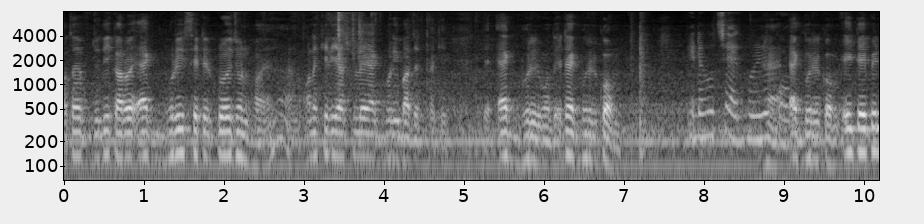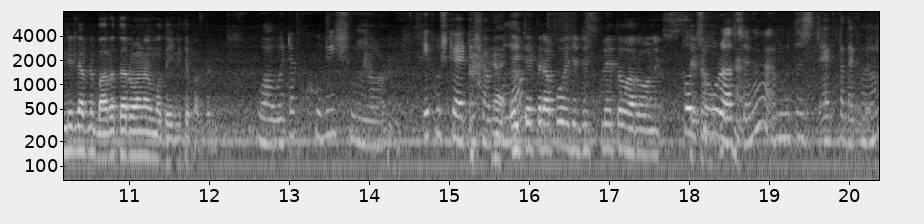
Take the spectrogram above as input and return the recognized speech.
অতএব যদি কারও এক ভরি সেটের প্রয়োজন হয় হ্যাঁ অনেকেরই আসলে এক ভরি বাজেট থাকে। এক ভরির মধ্যে এটা এক ভরির কম। এটা হচ্ছে এক ভরির হ্যাঁ কম। এক ভরির কম। এই টাইপের নিলে আপনি বারো তেরো আনার মধ্যেই নিতে পারবেন। ওয়াও এটা খুবই সুন্দর। একুশ ক্যারেটের হ্যাঁ সবগুলো। এই টাইপের আপু এই যে ডিসপ্লে তো আরও অনেক প্রচুর আছে। আছে হ্যাঁ আমি তো একটা দেখালাম।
